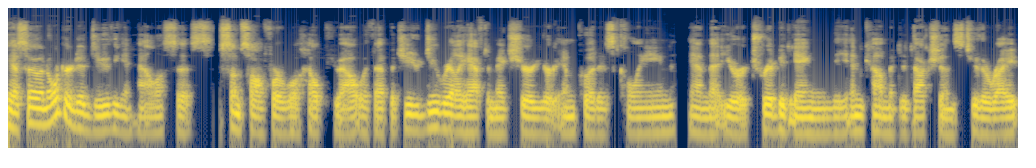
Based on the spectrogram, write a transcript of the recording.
Yeah, so in order to do the analysis, some software will help you out with that, but you do really have to make sure your input is clean and that you're attributing the income and deductions to the right,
